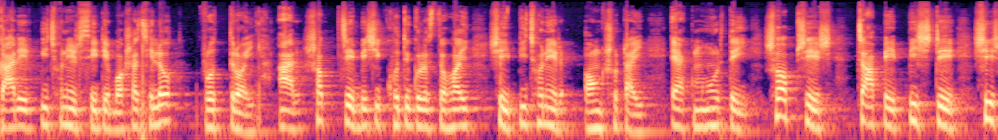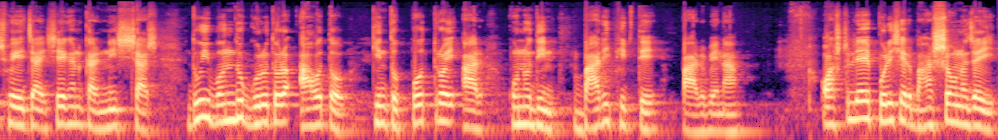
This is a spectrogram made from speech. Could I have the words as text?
গাড়ির পিছনের সিটে বসা ছিল প্রত্যয়। আর সবচেয়ে বেশি ক্ষতিগ্রস্ত হয় সেই পিছনের অংশটাই। এক মুহূর্তেই সব শেষ, চাপে, পিষ্টে শেষ হয়ে যায় সেখানকার নিঃশ্বাস। দুই বন্ধু গুরুতর আহত, কিন্তু প্রত্যয় আর কোনোদিন বাড়ি ফিরতে পারবে না। অস্ট্রেলিয়ায় পুলিশের ভাষ্য অনুযায়ী,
